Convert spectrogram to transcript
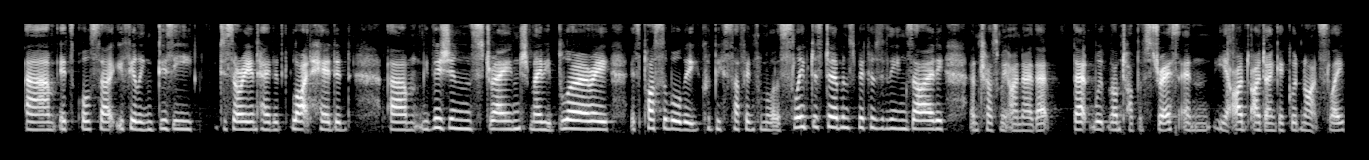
Um, it's also you're feeling dizzy, disorientated, lightheaded. Um, your vision's strange, maybe blurry. It's possible that you could be suffering from a lot of sleep disturbance because of the anxiety. And trust me, I know that that on top of stress and yeah I, I, don't get good night's sleep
